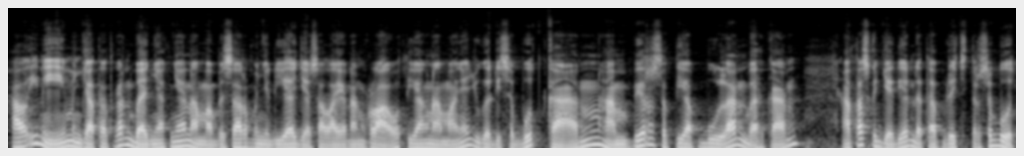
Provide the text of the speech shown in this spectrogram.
Hal ini mencatatkan banyaknya nama besar penyedia jasa layanan cloud yang namanya juga disebutkan hampir setiap bulan bahkan atas kejadian data breach tersebut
